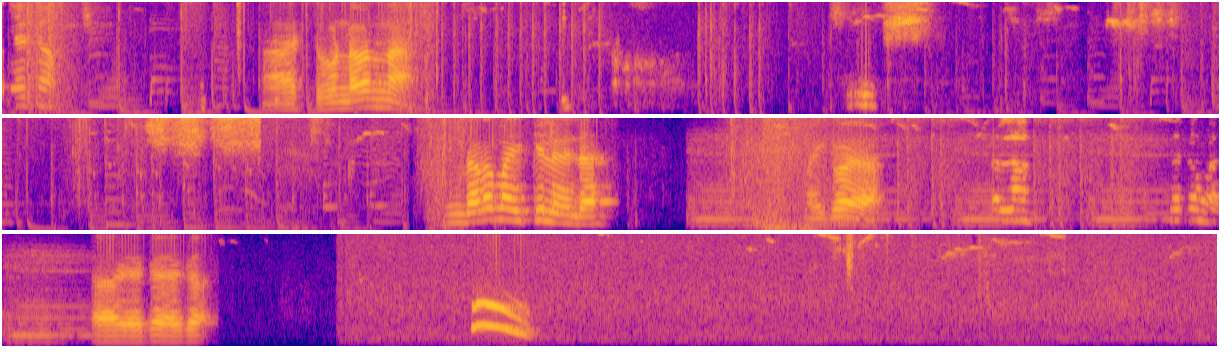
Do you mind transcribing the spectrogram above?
കേക്കാം ആ ചൂണ്ട വന്ന? എന്താടാ മൈക്കില്ല നിന്റെ? മൈക്ക് പോയാ? കേക്ക കേക്കാം കേക്ക കേക്ക റോളക്സ് ആറുണ്ടല്ലോ അവളെ ഓളത്തിലിടിക്കാൻ പോണേ നമ്മൾ ഉം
